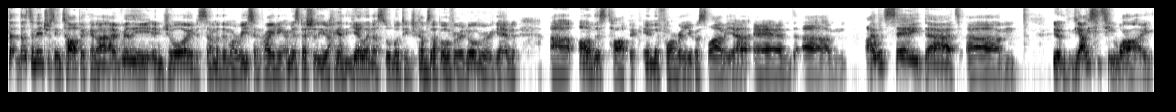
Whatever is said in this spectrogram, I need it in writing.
th- that's an interesting topic, and I, I, really enjoyed some of the more recent writing. I mean, especially again, Jelena Subotic comes up over and over again uh, on this topic in the former Yugoslavia, and um, I would say that um, you know the ICTY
